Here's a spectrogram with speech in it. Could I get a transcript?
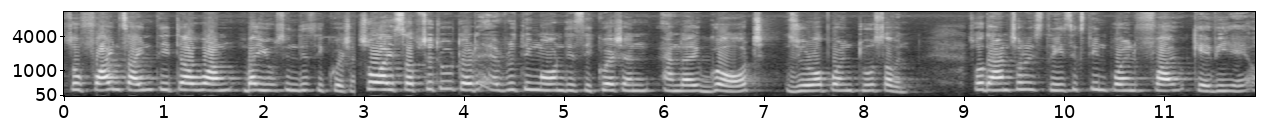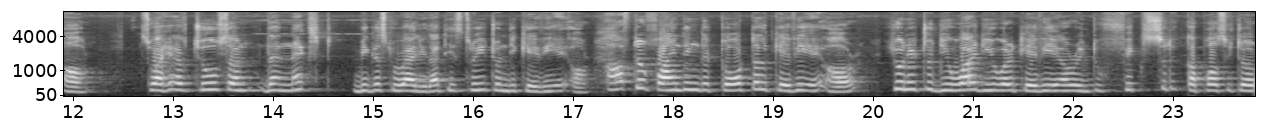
so find sine theta 1 by using this equation so i substituted everything on this equation and i got 0.27 so the answer is 316.5 kVAR. So I have chosen the next biggest value that is 320 kVAR. After finding the total kVAR, you need to divide your kVAR into fixed capacitor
